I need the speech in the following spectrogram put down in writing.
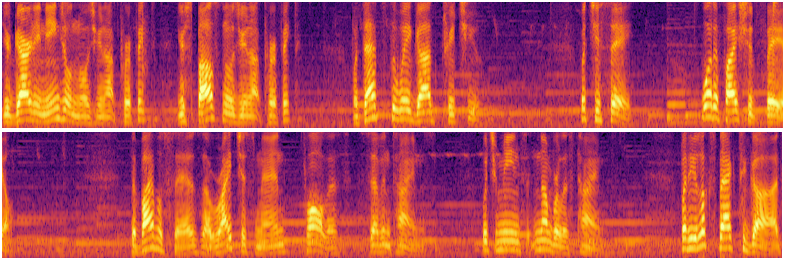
Your guardian angel knows you're not perfect. Your spouse knows you're not perfect. But that's the way God treats you. But you say, what if I should fail? The Bible says, a righteous man falleth seven times, which means numberless times. But he looks back to God,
